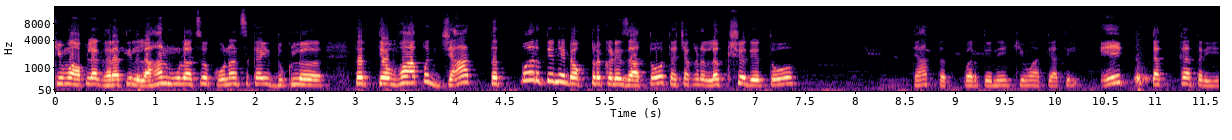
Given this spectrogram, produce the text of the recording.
किंवा आपल्या घरातील लहान मुलाचं कोणाचं काही दुखलं तर तेव्हा आपण ज्या तत्परतेने डॉक्टरकडे जातो त्याच्याकडे लक्ष देतो त्या तत्परतेने किंवा त्यातील एक टक्का तरी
